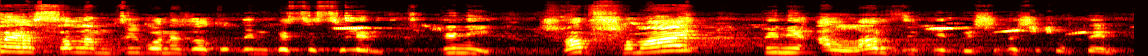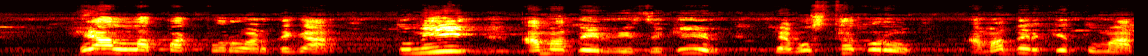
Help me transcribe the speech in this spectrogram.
আলাইসাল্লাম জীবনে যতদিন বেঁচে ছিলেন, তিনি সব সময় তিনি আল্লাহর জিকির বেশি বেশি করতেন। হে আল্লাহ পাক পরোয়ার দেগার তুমি আমাদের রিজিকের ব্যবস্থা করো, আমাদেরকে তোমার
